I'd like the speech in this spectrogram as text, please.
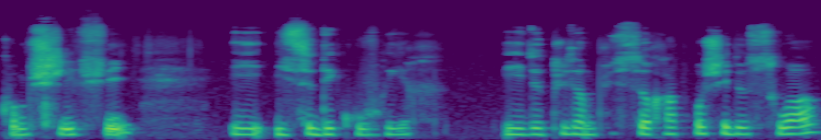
comme je l'ai fait, et, se découvrir et de plus en plus se rapprocher de soi,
